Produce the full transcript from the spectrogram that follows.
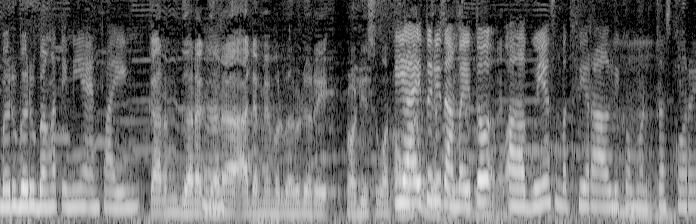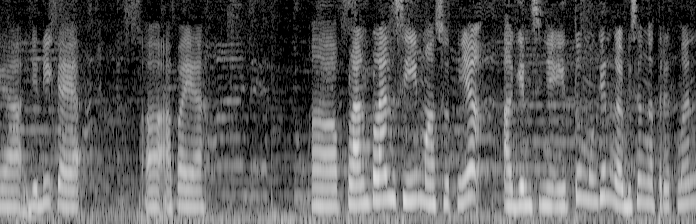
baru baru banget ini ya and flying. Karena gara-gara ada member baru dari Produce One Hmm. Iya itu ditambah itu uh, lagunya sempat viral di komunitas Korea. Jadi kayak uh, apa ya? uh, pelan-pelan sih maksudnya agensinya itu mungkin nggak bisa nge-treatment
